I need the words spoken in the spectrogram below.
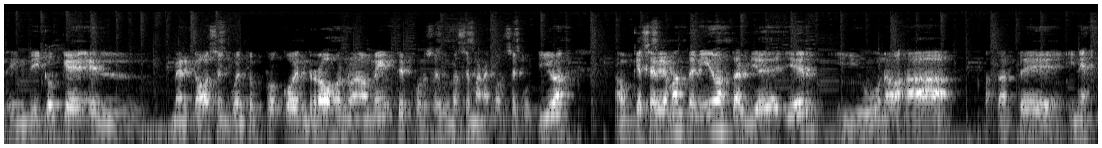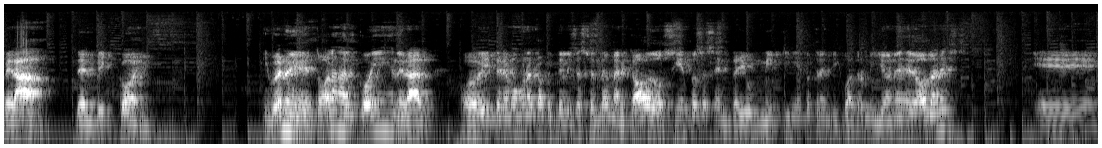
les indico que el mercado se encuentra un poco en rojo nuevamente por segunda semana consecutiva, aunque se había mantenido hasta el día de ayer y hubo una bajada bastante inesperada del Bitcoin. Y bueno, y de todas las altcoins en general. Hoy tenemos una capitalización de mercado de 261.534 millones de dólares, eh,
